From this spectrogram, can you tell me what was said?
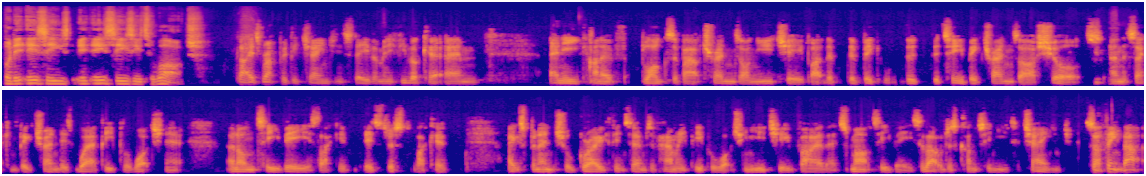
but it is easy. It is easy to watch. That is rapidly changing, Steve. I mean, if you look at um, any kind of blogs about trends on YouTube, like the, the big the, the two big trends are shorts, and the second big trend is where people are watching it. And on TV, it's like a, it's just like a exponential growth in terms of how many people watching YouTube via their smart TV. So that will just continue to change. So I think that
